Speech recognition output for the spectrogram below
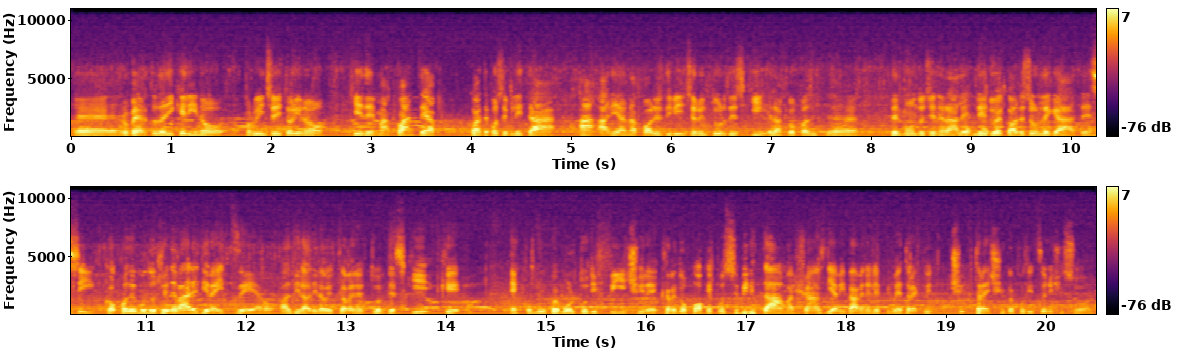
Eh, Roberto da Nichelino, provincia di Torino, chiede ma quante, quante possibilità ha Arianna Polis di vincere il Tour de Ski e la Coppa eh, del Mondo Generale? Le due cose sono legate. Sì, Coppa del Mondo Generale direi zero, al di là della vittoria nel Tour de Ski che è comunque molto difficile. Credo poche possibilità, ma chance di arrivare nelle prime 3-5 posizioni ci sono.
